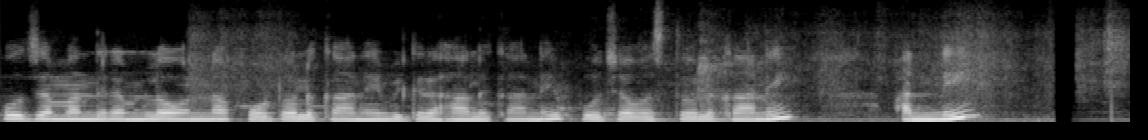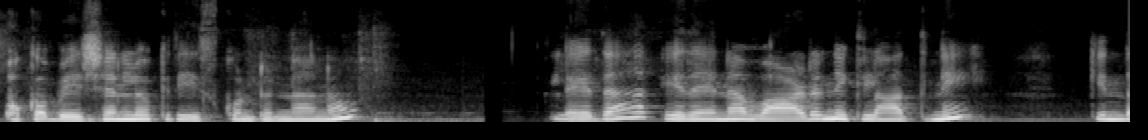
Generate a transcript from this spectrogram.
పూజా మందిరంలో ఉన్న ఫోటోలు కానీ విగ్రహాలు కానీ పూజా వస్తువులు కానీ అన్నీ ఒక బేషన్లోకి తీసుకుంటున్నాను. లేదా ఏదైనా వాడని క్లాత్ని కింద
